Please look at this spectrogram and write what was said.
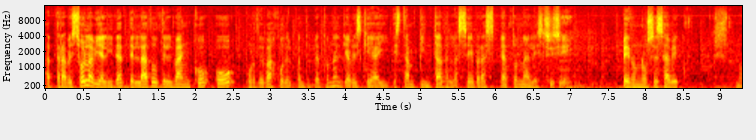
atravesó la vialidad del lado del banco o por debajo del puente peatonal. Ya ves que ahí están pintadas las cebras peatonales, Sí, sí. Pero no se sabe, pues, no,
